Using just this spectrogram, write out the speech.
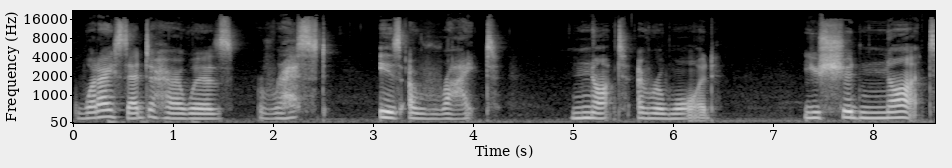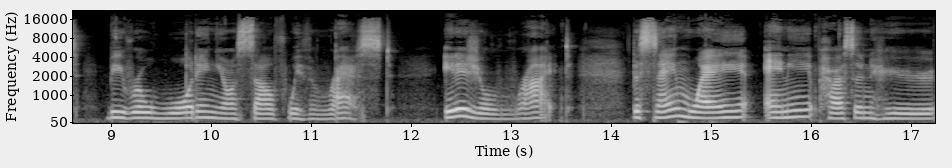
what I said to her was, rest is a right, not a reward. You should not be rewarding yourself with rest. It is your right. The same way any person who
